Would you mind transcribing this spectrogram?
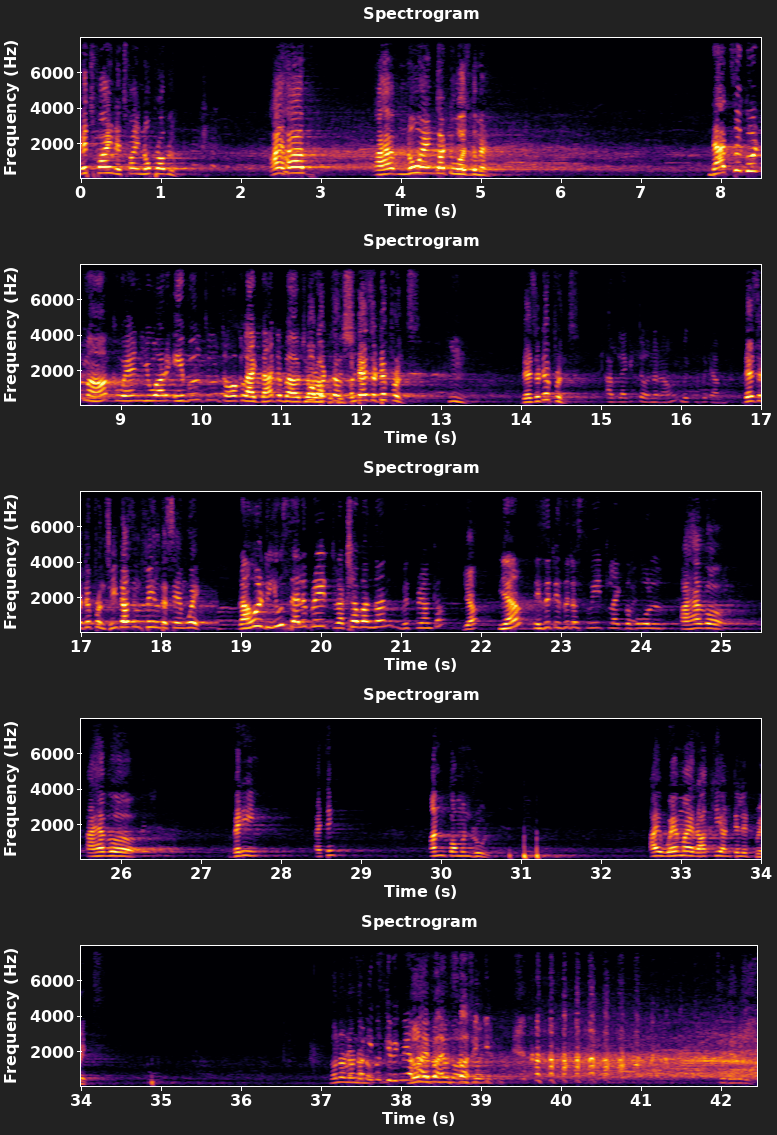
It's fine, it's fine, no problem. I have, I have no anger towards the man. That's a good mark when you are able to talk like that about your No, but, uh, the, opposition. but there's a difference. Hmm. There's a difference. I would like to turn around because the camera. There's a difference. He doesn't feel the same way. Rahul, do you celebrate Raksha Bandhan with Priyanka? Yeah. Yeah? Is it is it a sweet like the whole I have a, I have a very, I think, uncommon rule. Hmm. I wear my Rakhi until it breaks. No, no, no, no, no. he was giving me a no, high no, no, five, no, I'm sorry. showing it to. See, there it is.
